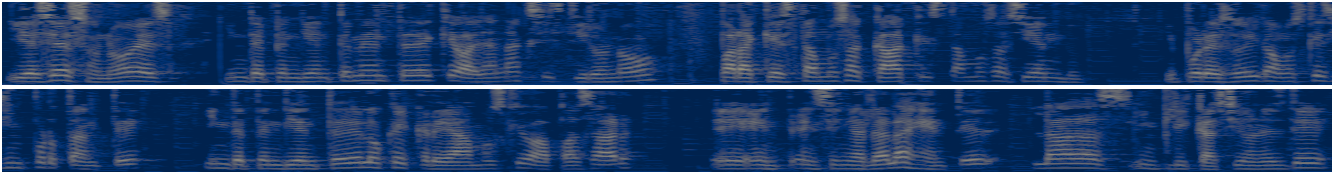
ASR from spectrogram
y es eso, ¿no? Es independientemente de que vayan a existir o no, ¿para qué estamos acá? ¿Qué estamos haciendo? Y por eso digamos que es importante, independiente de lo que creamos que va a pasar, eh, enseñarle a la gente las implicaciones de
